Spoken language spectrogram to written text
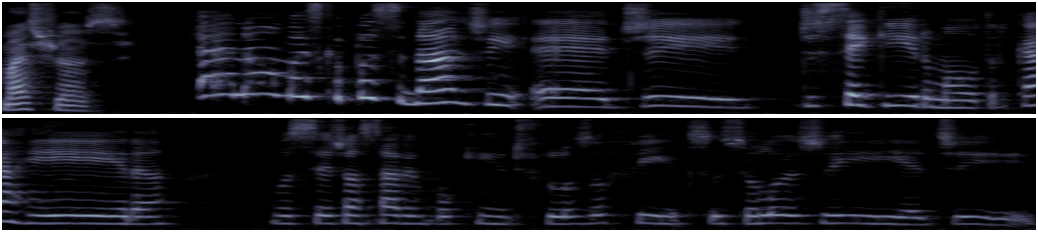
Mais chance. mais capacidade é, de, de seguir uma outra carreira. Você já sabe um pouquinho de filosofia, de sociologia, de.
